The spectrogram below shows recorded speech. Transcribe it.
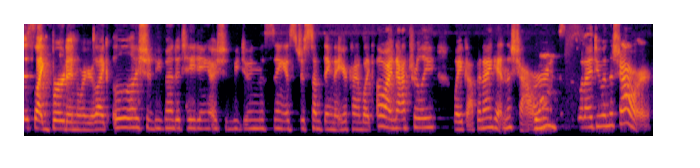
This like burden where you're like, oh, I should be meditating. I should be doing this thing. It's just something that you're kind of like, oh, I naturally wake up and I get in the shower. Yes. This is what I do in the shower.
